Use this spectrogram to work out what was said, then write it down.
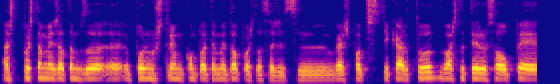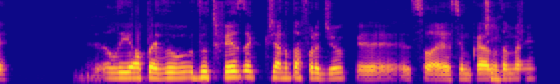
acho que depois também já estamos a, a pôr um extremo completamente oposto, ou seja, se o gajo pode esticar todo, basta ter só o pé ali ao pé do, do defesa que já não está fora de jogo. É, sei lá, é assim um bocado Sim. também.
